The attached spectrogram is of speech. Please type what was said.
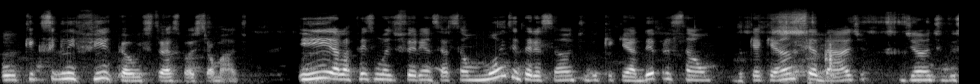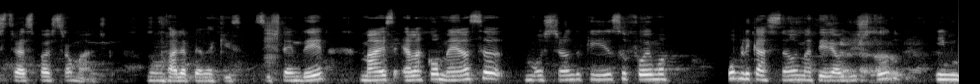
o que, que significa o estresse pós-traumático. E ela fez uma diferenciação muito interessante do que, que é a depressão, do que, que é a ansiedade diante do estresse pós-traumático. Não vale a pena aqui se estender, mas ela começa mostrando que isso foi uma publicação em material de estudo em,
